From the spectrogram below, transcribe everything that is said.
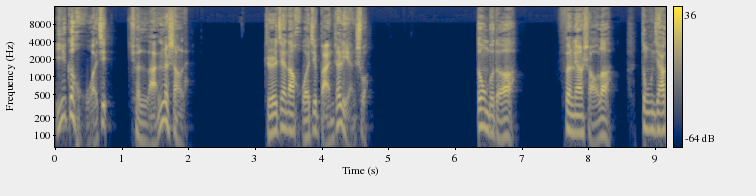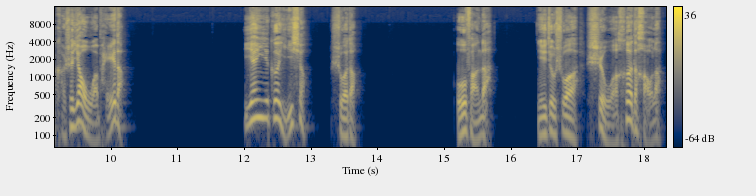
一个伙计却拦了上来。只见那伙计板着脸说：“动不得，分量少了，东家可是要我赔的。”烟一哥一笑，说道：“无妨的，你就说是我喝的好了。”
